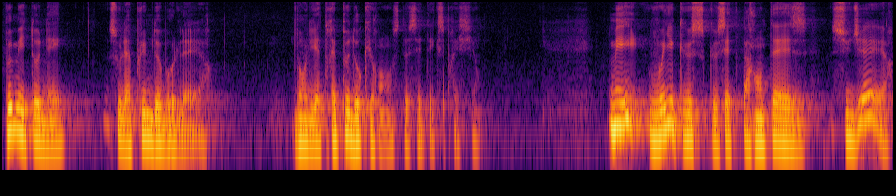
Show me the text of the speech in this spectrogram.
peut m'étonner sous la plume de Baudelaire, dont il y a très peu d'occurrences de cette expression. Mais vous voyez que ce que cette parenthèse suggère,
